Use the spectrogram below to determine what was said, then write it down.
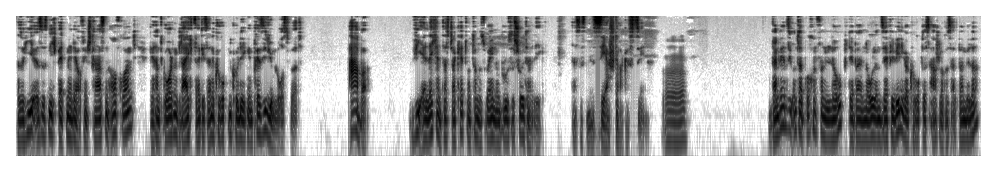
Also hier ist es nicht Batman, der auf den Straßen aufräumt, während Gordon gleichzeitig seine korrupten Kollegen im Präsidium los wird. Aber, wie er lächelnd das Jackett von Thomas Wayne und Bruces Schultern legt, das ist eine sehr starke Szene. Mhm. Dann werden sie unterbrochen von Loeb, der bei Nolan sehr viel weniger korruptes Arschloch ist als bei Miller,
